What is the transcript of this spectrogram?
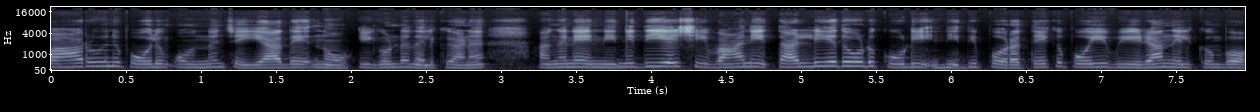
പാറുവിന് പോലും ഒന്നും ചെയ്യാതെ നോക്കിക്കൊണ്ട് നിൽക്കുകയാണ്. അങ്ങനെ നിധിയെ ശിവാനി തള്ളിയതോടുകൂടി നിധി പുറത്തേക്ക് പോയി. പോയി വീഴാൻ നിൽക്കുമ്പോൾ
